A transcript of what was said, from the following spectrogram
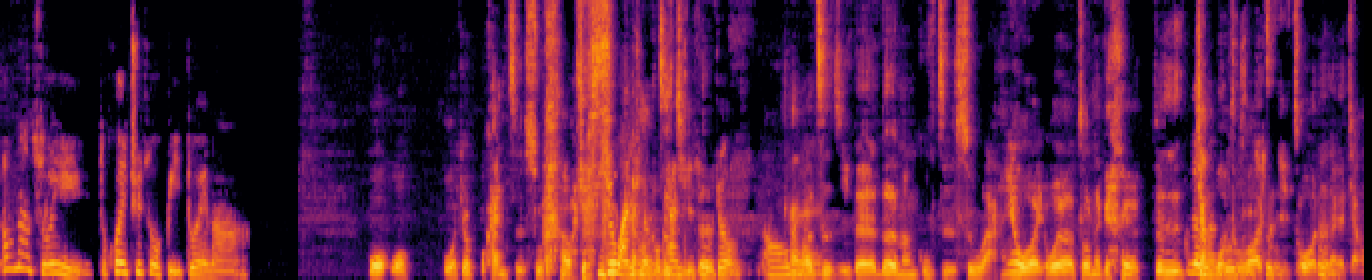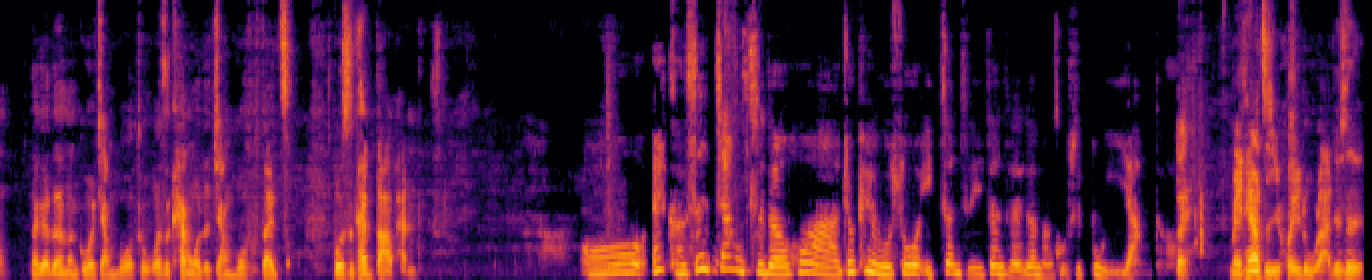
哦，那所以会去做比对吗？我我。我就不看指数，我就是完全不看指数，就看我自己的热门股指数啊。因为我我有做那个就是江波图，我自己做的那个江、嗯、那个热门股的江波图，我是看我的江波图在走，不是看大盘的。哦，哎、欸，可是这样子的话，就譬如说一阵子一阵子的热门股是不一样的。对，每天要自己汇入啦，就是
